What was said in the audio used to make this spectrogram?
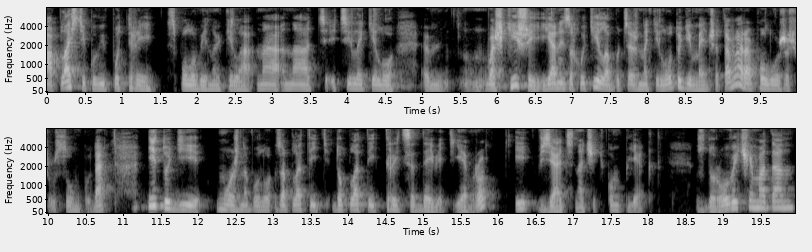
А пластикові по 3,5 кг. На, на ціле кіло ем, важкіший я не захотіла, бо це ж на кіло тоді менше товара положиш у сумку. Да? І тоді можна було заплатити, доплатити 39 євро і взяти, значить, комплект. Здоровий чемодан,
